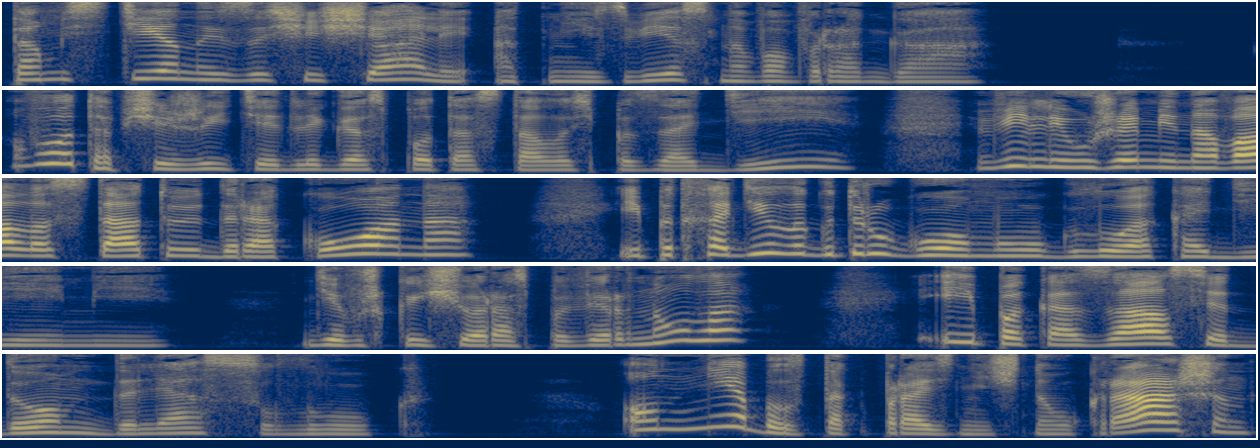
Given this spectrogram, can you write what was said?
там стены защищали от неизвестного врага. Вот общежитие для господ осталось позади, Вилли уже миновала статую дракона и подходила к другому углу академии. Девушка еще раз повернула, и показался дом для слуг. Он не был так празднично украшен,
